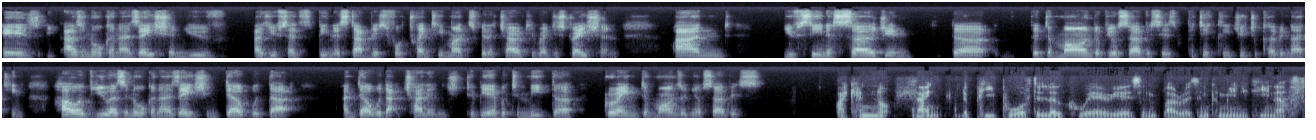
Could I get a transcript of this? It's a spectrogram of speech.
is as an organization, you've, as you said, been established for 20 months with a charity registration, and you've seen a surge in the the demand of your services, particularly due to COVID 19. How have you, as an organization, dealt with that and dealt with that challenge to be able to meet the growing demands on your service? I cannot thank the people of the local areas and boroughs and community enough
